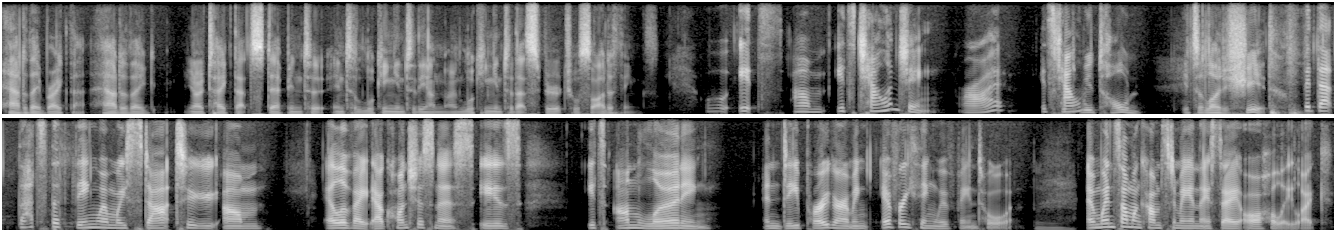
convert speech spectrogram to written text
how do they break that? How do they you know take that step into into looking into the unknown, looking into that spiritual side of things? Well, it's um, it's challenging, right? It's challenging. We're told it's a load of shit. But that that's the thing when we start to um, elevate our consciousness is it's unlearning and deprogramming everything we've been taught. And when someone comes to me and they say, "Oh, Holly, like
